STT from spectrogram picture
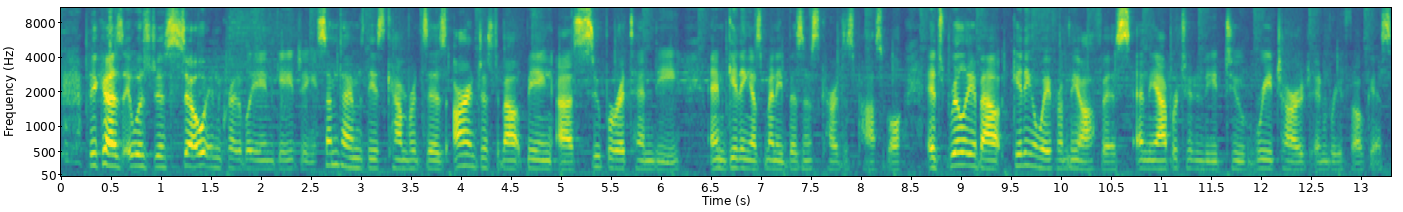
because it was just so incredibly engaging. Sometimes these conferences aren't just about being a super attendee and getting as many business cards as possible. It's really about getting away from the office and the opportunity to recharge and refocus.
